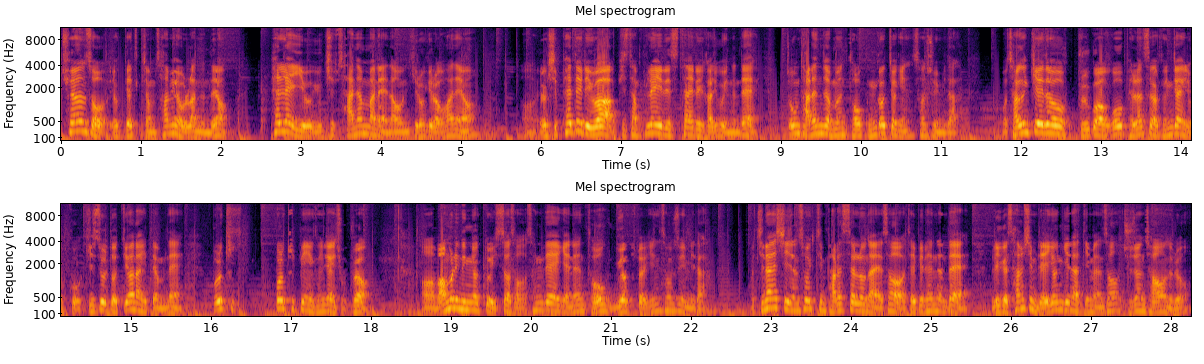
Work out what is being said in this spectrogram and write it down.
최연소 역대 득점 3위에 올랐는데요. 펠레 이후 64년 만에 나온 기록이라고 하네요. 어, 역시 페드리와 비슷한 플레이 스타일을 가지고 있는데 조금 다른 점은 더 공격적인 선수입니다. 뭐 작은 키에도 불구하고 밸런스가 굉장히 좋고 기술도 뛰어나기 때문에 볼키, 볼키핑이 굉장히 좋고요. 어, 마무리 능력도 있어서 상대에게는 더욱 위협적인 선수입니다. 뭐 지난 시즌 소속팀 바르셀로나에서 데뷔를 했는데 리그 34경기나 뛰면서 주전 자원으로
